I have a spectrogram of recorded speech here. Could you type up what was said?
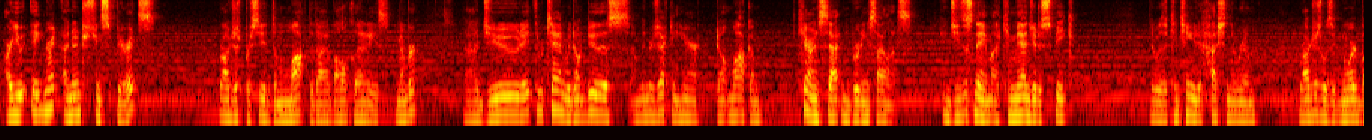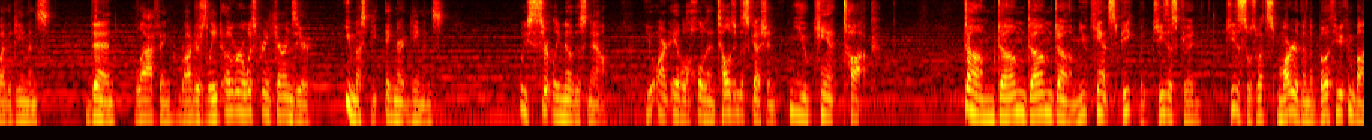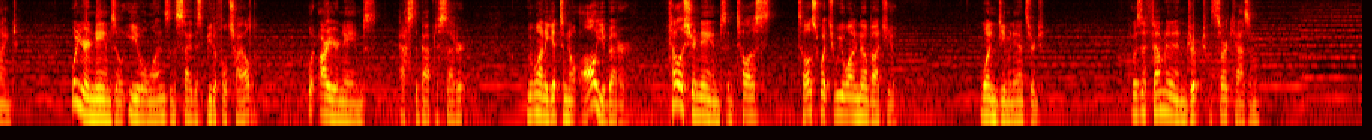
Are you ignorant, uninteresting spirits? Rogers proceeded to mock the diabolical entities. Remember? Uh, Jude 8 through 10, we don't do this. I'm interjecting here. Don't mock them. Karen sat in brooding silence. In Jesus' name, I command you to speak. There was a continued hush in the room. Rogers was ignored by the demons. Then, laughing, Rogers leaned over and whispered in Karen's ear, You must be ignorant demons. We certainly know this now. You aren't able to hold an intelligent discussion. You can't talk. Dumb, dumb, dumb, dumb. You can't speak, but Jesus could. Jesus was what's smarter than the both of you combined. What are your names, O evil ones, inside this beautiful child? What are your names? asked the Baptist Sutter. We want to get to know all you better. Tell us your names and tell us tell us what we want to know about you. One demon answered. It was effeminate and dripped with sarcasm.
